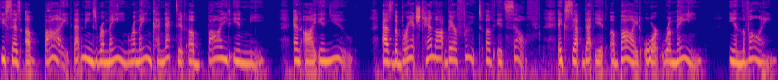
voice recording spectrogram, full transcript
He says, Abide. That means remain, remain connected. Abide in me, and I in you. As the branch cannot bear fruit of itself, except that it abide or remain in the vine.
